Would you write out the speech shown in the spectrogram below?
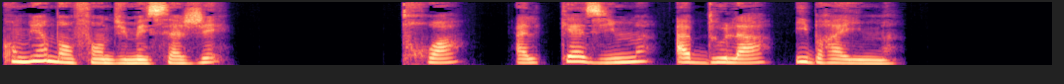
Combien d'enfants du messager? 3. Al-Kazim, Abdullah, Ibrahim.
